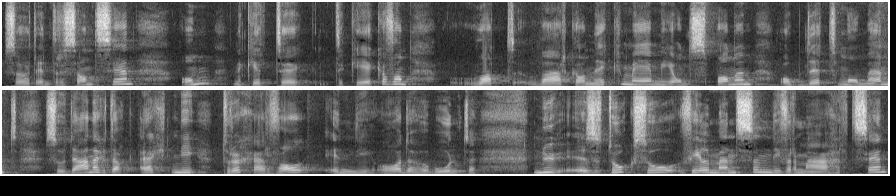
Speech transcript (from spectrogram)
Zou het interessant zijn om een keer te, te kijken van, wat, waar kan ik mij mee ontspannen op dit moment, zodanig dat ik echt niet terug herval in die oude gewoonte. Nu is het ook zo, veel mensen die vermagerd zijn,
